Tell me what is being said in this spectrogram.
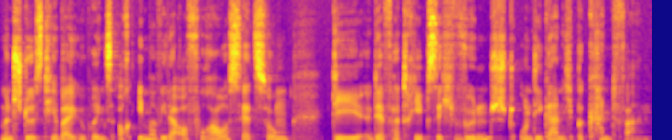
Man stößt hierbei übrigens auch immer wieder auf Voraussetzungen, die der Vertrieb sich wünscht und die gar nicht bekannt waren.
